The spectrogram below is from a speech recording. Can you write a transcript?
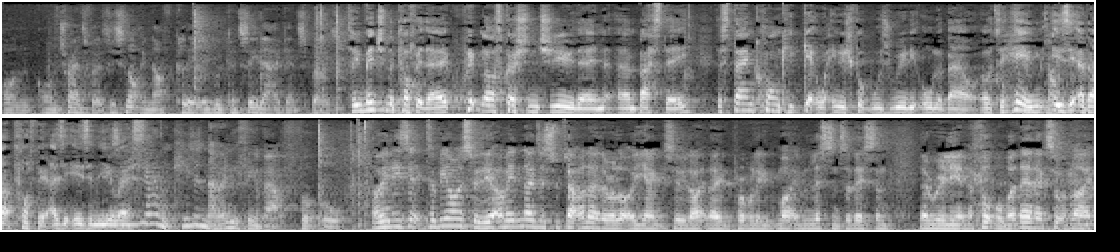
on on transfers. It's not enough. Clearly, we can see that against Spurs. so you mentioned the profit there. Quick last question to you then, um, Basti. Does Stan Kroenke get what English football is really all about, or to him, is it about profit as it is in the He's US? a Yank. He doesn't know anything about football. I mean, is it, to be honest with you, I mean, no disrespect. I know there are a lot of Yanks who like they probably might even listen to this and they're really into football, but they're the sort of like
